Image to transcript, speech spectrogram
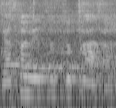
Готовится Цуканов.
